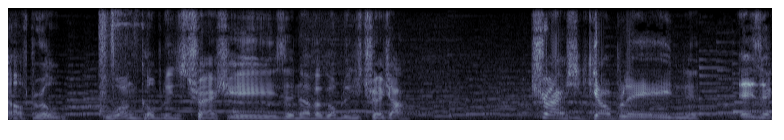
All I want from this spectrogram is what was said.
After all, one goblin's trash is another goblin's treasure. Trash Goblin! There's a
